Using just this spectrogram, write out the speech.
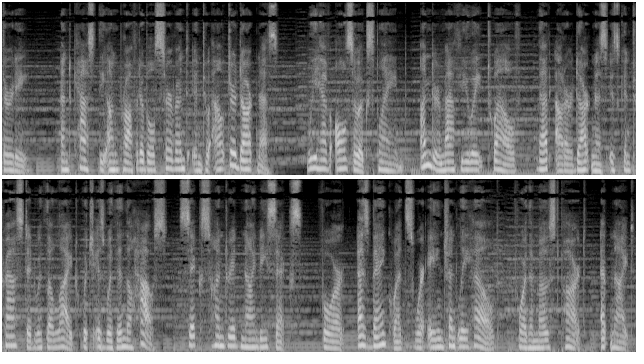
30 and cast the unprofitable servant into outer darkness. We have also explained, under Matthew 8:12, that outer darkness is contrasted with the light which is within the house, 696, for, as banquets were anciently held, for the most part, at night,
